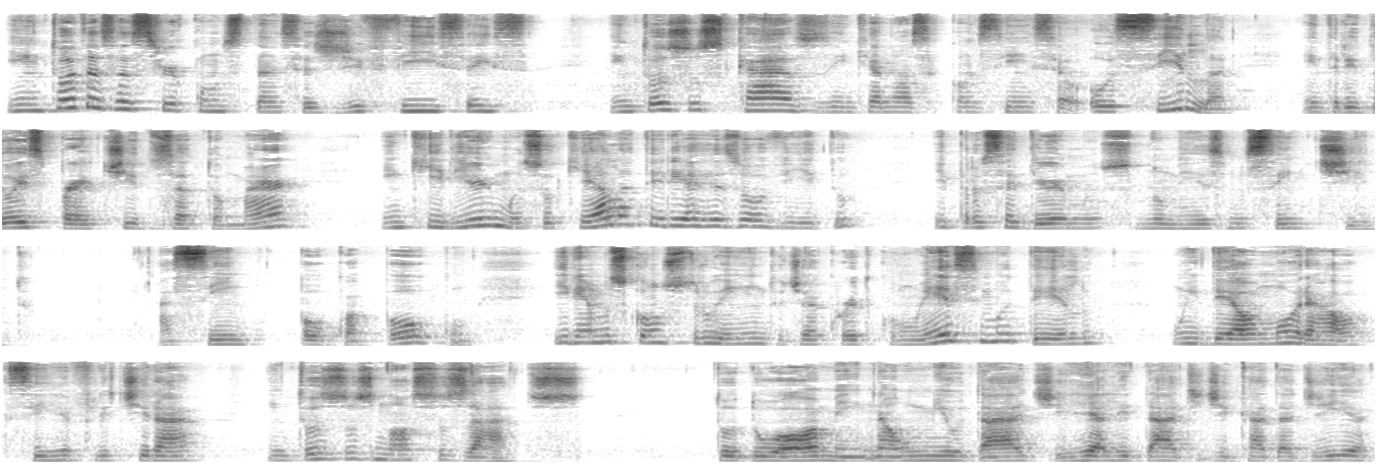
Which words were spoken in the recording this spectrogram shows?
e em todas as circunstâncias difíceis, em todos os casos em que a nossa consciência oscila entre dois partidos a tomar, inquirirmos o que ela teria resolvido e procedermos no mesmo sentido. Assim, pouco a pouco, iremos construindo, de acordo com esse modelo, um ideal moral que se refletirá em todos os nossos atos. Todo homem, na humildade e realidade de cada dia,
